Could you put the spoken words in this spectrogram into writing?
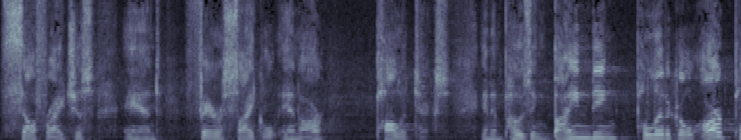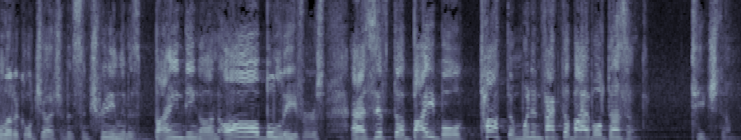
self righteous and Pharisaical in our politics in imposing binding political, our political judgments and treating them as binding on all believers as if the Bible taught them, when in fact the Bible doesn't teach them.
